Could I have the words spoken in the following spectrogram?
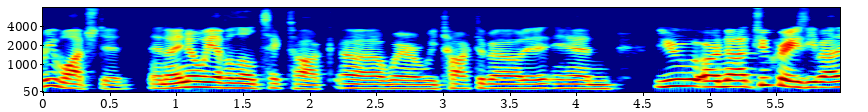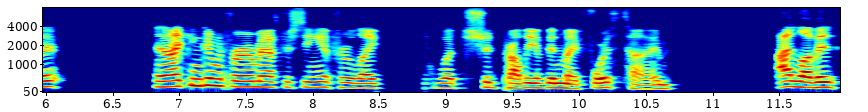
rewatched it, and I know we have a little TikTok uh, where we talked about it, and you are not too crazy about it. And I can confirm after seeing it for like what should probably have been my fourth time. I love it.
